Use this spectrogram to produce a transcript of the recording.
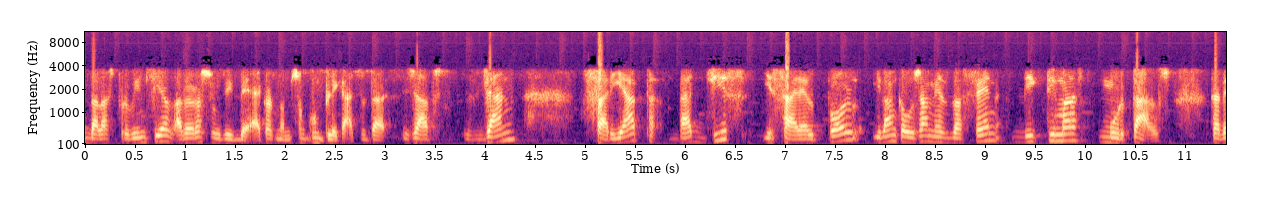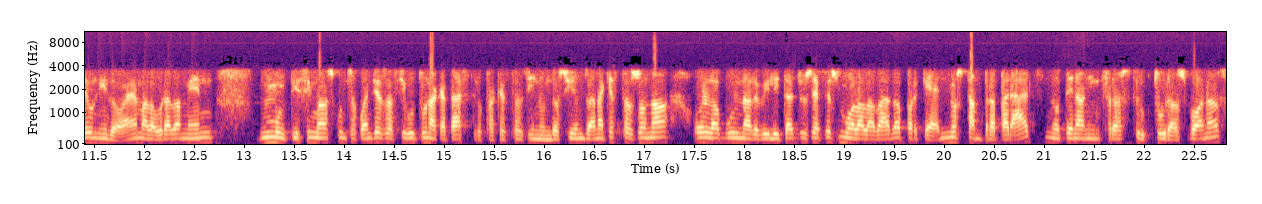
de les províncies, a veure si ho dic bé, eh, que els noms són complicats, de Jafjan, Faryab, Badgis i Sarelpol i van causar més de 100 víctimes mortals que déu nhi eh? malauradament moltíssimes conseqüències, ha sigut una catàstrofe aquestes inundacions en aquesta zona on la vulnerabilitat, Josep, és molt elevada perquè no estan preparats, no tenen infraestructures bones,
